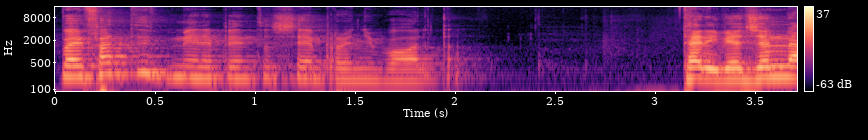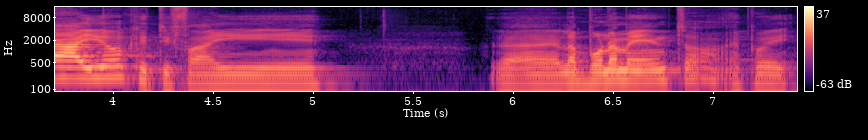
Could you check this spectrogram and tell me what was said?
Ma infatti me ne pento sempre ogni volta. Te arrivi a gennaio che ti fai eh, l'abbonamento e poi...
